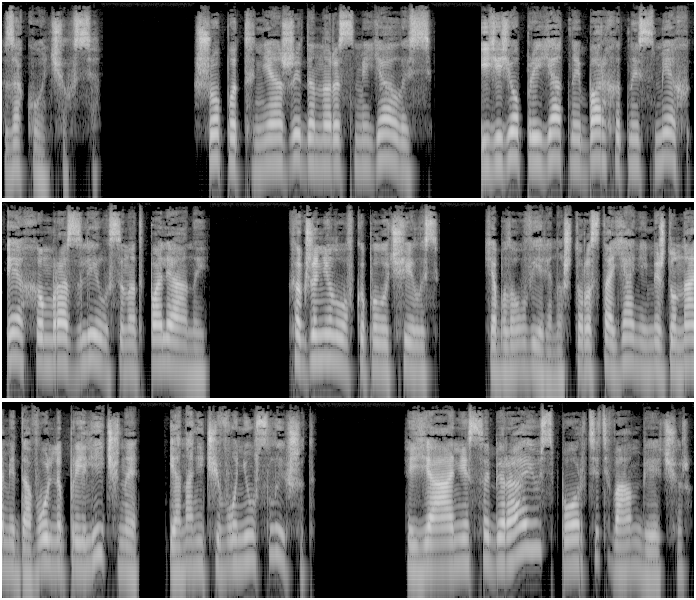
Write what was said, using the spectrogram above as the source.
закончился». Шепот неожиданно рассмеялась, и ее приятный бархатный смех эхом разлился над поляной. Как же неловко получилось. Я была уверена, что расстояние между нами довольно приличное, и она ничего не услышит. «Я не собираюсь портить вам вечер»,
